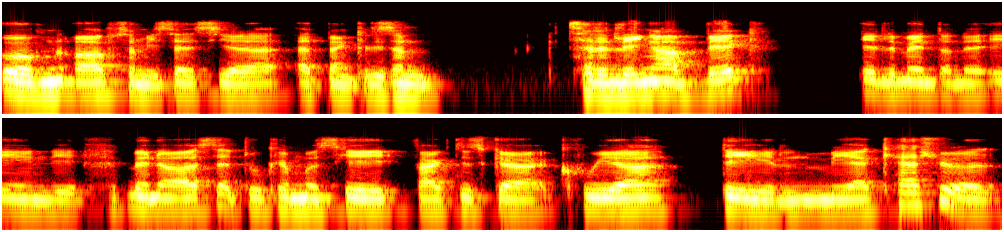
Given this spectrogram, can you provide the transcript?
åbne op, som I selv siger, at man kan ligesom tage det længere væk, elementerne egentlig, men også at du kan måske faktisk gøre queer delen mere casual,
